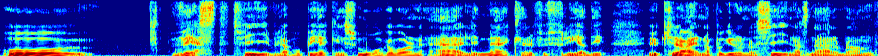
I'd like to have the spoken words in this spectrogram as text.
Och Väst tvivlar på Pekings förmåga att vara en ärlig mäklare för fred i Ukraina på grund av Kinas närbrand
